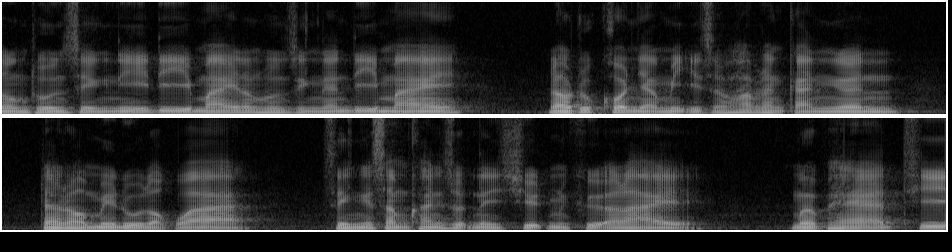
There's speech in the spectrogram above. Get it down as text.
ลงทุนสิ่งนี้ดีไหมลงทุนสิ่งนั้นดีไหม เราทุกคนอยากมีอิสรภาพทางการเงิน แต่เราไม่รู้หรอกว่าสิ่งที่สำคัญที่สุดในชีวิตมันคืออะไร เมื่อแพทย์ที่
